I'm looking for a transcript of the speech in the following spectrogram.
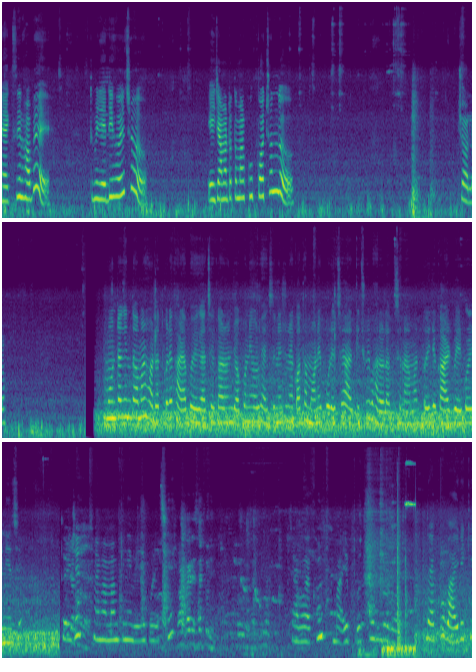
ভ্যাকসিন হবে? তুমি রেডি হয়েছো? এই জামাটা তোমার খুব পছন্দ? চলো। মনটা কিন্তু আমার হঠাৎ করে খারাপ হয়ে গেছে, কারণ যখনই ওর ভ্যাকসিনেশনের কথা মনে পড়েছে, আর কিছুই ভালো লাগছে না। আমার তো এই যে কার্ড বের করে নিয়েছি। তো এই যে, আমি মামামকে নিয়ে বেরিয়ে পড়েছি। এখন দেখো বাইরে কি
